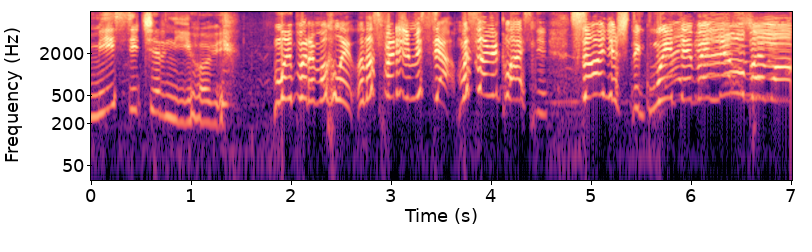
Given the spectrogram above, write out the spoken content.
місті Чернігові. Ми перемогли! У нас перші місця! Ми самі класні! Соняшник, ми тебе любимо!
